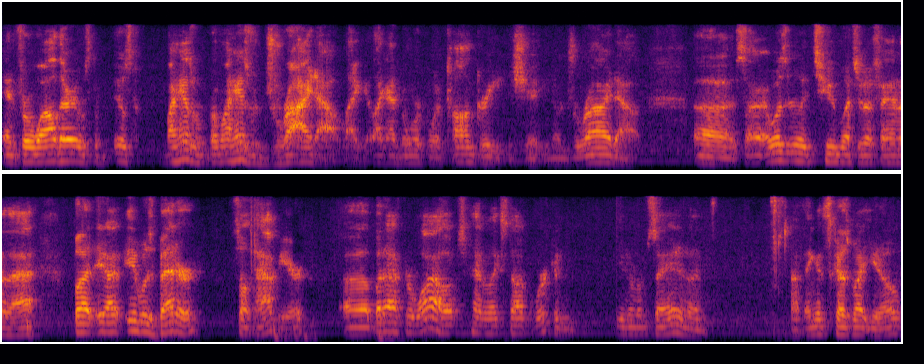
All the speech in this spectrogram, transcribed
and for a while there, it was it was my hands were my hands were dried out, like like I'd been working with concrete and shit, you know, dried out. Uh, so I wasn't really too much of a fan of that, but it, it was better, was happier. Uh, but after a while, it just kind of like stopped working. You know what I'm saying? And I, I think it's because my, you know,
